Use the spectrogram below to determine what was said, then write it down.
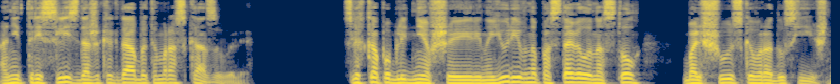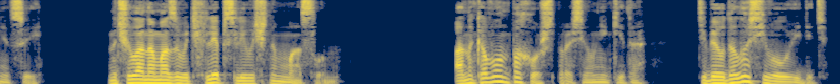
Они тряслись, даже когда об этом рассказывали. Слегка побледневшая Ирина Юрьевна поставила на стол большую сковороду с яичницей. Начала намазывать хлеб сливочным маслом. «А на кого он похож?» — спросил Никита. «Тебе удалось его увидеть?»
